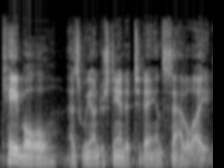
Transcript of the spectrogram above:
cable, as we understand it today, and satellite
